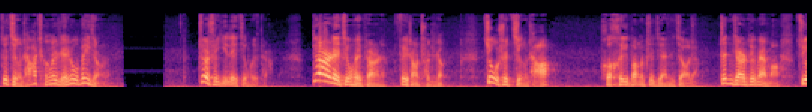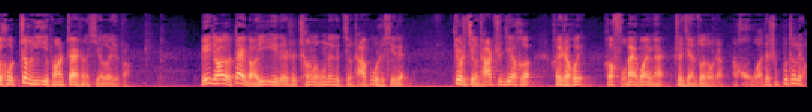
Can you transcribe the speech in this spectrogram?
就警察成了人肉背景了。这是一类警匪片。第二类警匪片呢，非常纯正，就是警察和黑帮之间的较量，针尖对麦芒，最后正义一方战胜邪恶一方。比较有代表意义的是成龙那个警察故事系列，就是警察直接和黑社会和腐败官员之间做斗争，火的是不得了。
